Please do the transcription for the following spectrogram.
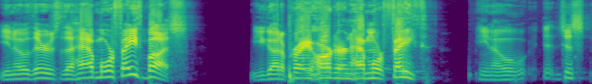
You know, there's the have more faith bus. You got to pray harder and have more faith. You know, it just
